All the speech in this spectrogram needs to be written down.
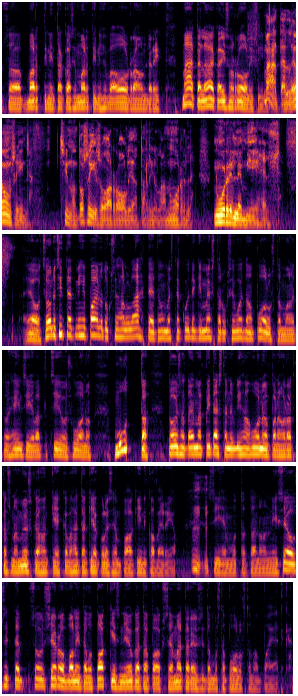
saa Martinin takaisin, Martinin hyvä allrounderi. Mä tälle aika iso rooli siinä. Mä tälle on siinä. Siinä on tosi isoa roolia tarjolla nuorille, nuorille miehelle. Joo, se on nyt sitten, että mihin painotukseen haluaa lähteä. Että mun mielestä kuitenkin mestaruksia voidaan puolustamaan, että tuo Heinsi ei välttämättä siihen olisi huono. Mutta toisaalta en mä pitäisi sitä nyt ihan huonoimpana ratkaisuna myöskään hankkia ehkä vähän jotain kiekollisempaakin kaveria -mm. siihen. Mutta tota, no, niin se on sitten se on Sheron valinta, mutta pakki sinne joka tapauksessa ja mä tarjosin tuommoista puolustavampaa jätkää.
